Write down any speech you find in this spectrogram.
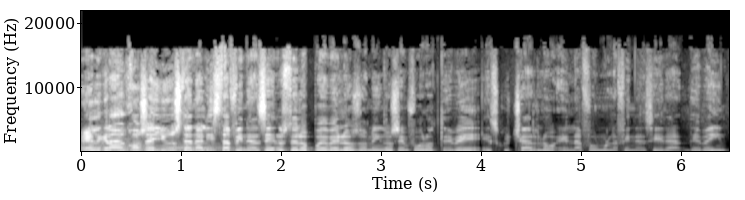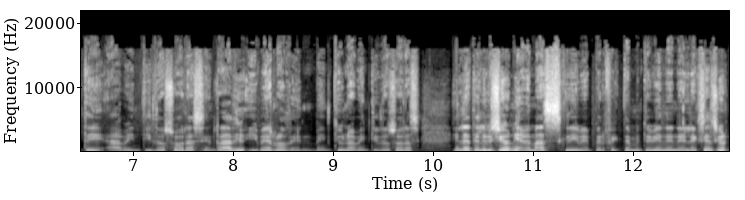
El gran José Yuste, analista financiero, usted lo puede ver los domingos en Foro TV, escucharlo en la fórmula financiera de 20 a 22 horas en radio y verlo de 21 a 22 horas en la televisión y además escribe perfectamente bien en el Excelsior.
